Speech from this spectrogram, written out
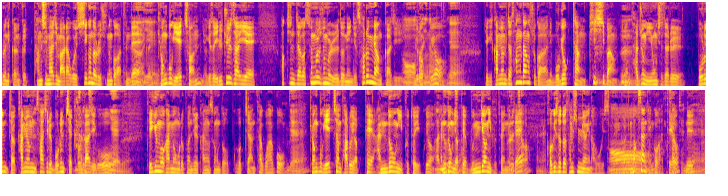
그러니까, 그러니까 방심하지 말라고 시그널을 주는 것 같은데 아, 예. 그러니까 경북 예천 여기서 일주일 사이에 확진자가 스물스물 늘더니 이제 서른 명까지 어, 늘었고요. 예. 여기 감염자 상당수가 목욕탕, PC방 음, 이런 음. 다중 이용 시설을 모른 저 감염 사실을 모른 채 가가지고 예, 예. 대규모 감염으로 번질 가능성도 없, 지 않다고 하고 예. 경북 예천 바로 옆에 안동이 붙어 있고요. 안동, 안동 옆에 문경이 붙어 있는데 그렇죠. 예. 거기서도 30명이 나오고 있습니다. 그러니까 좀 어, 확산된 것 같아요. 근데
